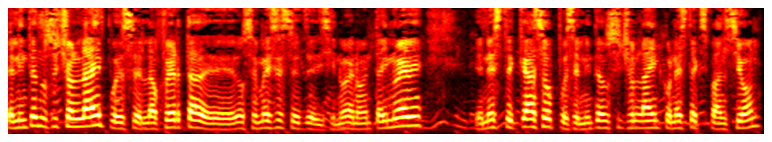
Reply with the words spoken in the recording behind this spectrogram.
El Nintendo Switch Online, pues la oferta de 12 meses es de 19.99. En este caso, pues el Nintendo Switch Online con esta expansión,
